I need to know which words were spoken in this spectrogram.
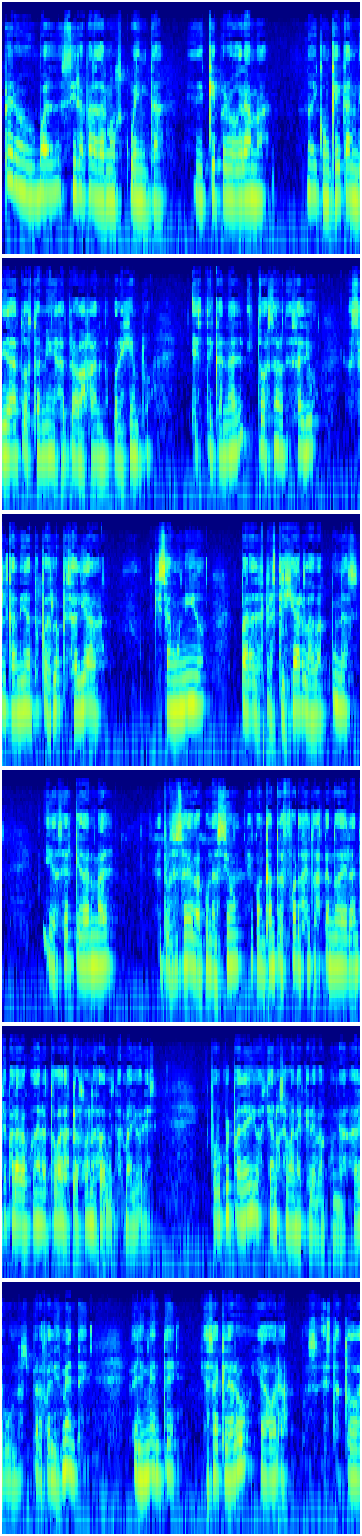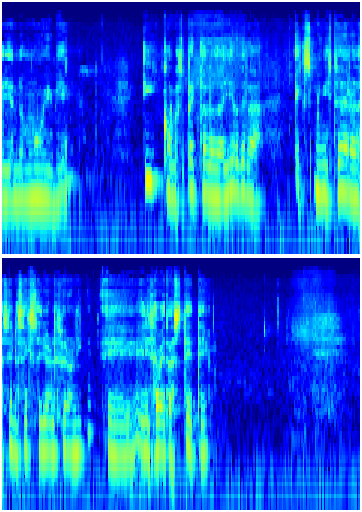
Pero igual sirve para darnos cuenta de qué programa ¿no? y con qué candidatos también está trabajando. Por ejemplo, este canal y toda esta noticia salió hasta el candidato pues López Aliaga, que se han unido para desprestigiar las vacunas y hacer quedar mal el proceso de vacunación que con tanto esfuerzo se está sacando adelante para vacunar a todas las personas adultas mayores. Por culpa de ellos ya no se van a querer vacunar algunos, pero felizmente, felizmente ya se aclaró y ahora pues está todo yendo muy bien. Y con respecto a lo de ayer de la ex ministra de Relaciones Exteriores, Verónica, eh, Elizabeth Astete,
